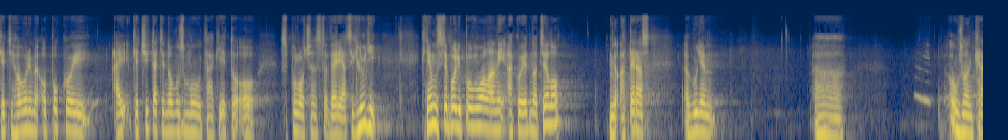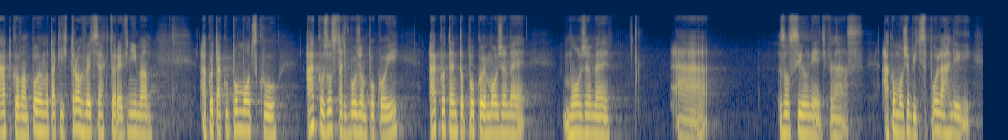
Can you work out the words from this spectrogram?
keď hovoríme o pokoji, aj keď čítate novú zmluvu, tak je to o spoločenstve veriacich ľudí. K nemu ste boli povolaní ako jedno telo. No a teraz budem uh, už len krátko vám poviem o takých troch veciach, ktoré vnímam ako takú pomôcku, ako zostať v Božom pokoji, ako tento pokoj môžeme, môžeme uh, zosilnieť v nás. Ako môže byť spolahlivý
